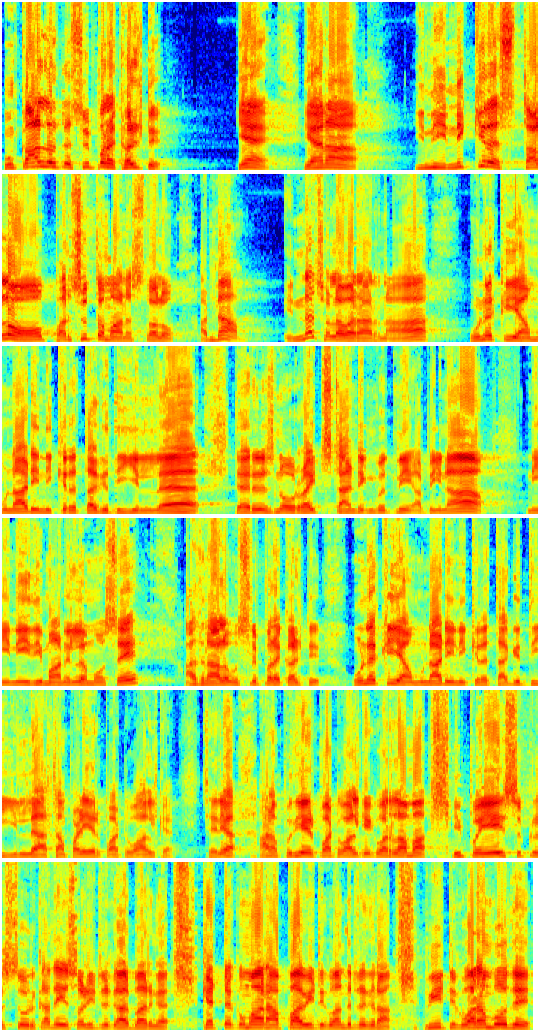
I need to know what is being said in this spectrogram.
உன் காலில் இருக்கிற ஸ்லிப்பரை கழட்டு. ஏன்? ஏன்னா இனி நிற்கிற ஸ்தலம் பரிசுத்தமான ஸ்தலம். அப்படின்னா என்ன சொல்ல வராருன்னா உனக்கு என் முன்னாடி நிற்கிற தகுதி இல்லை. There is no right standing with me அப்படின்னா நீ நீதிமான் இல்லை மோசே. அதனால உன் ஸ்லிப்பரை கழட்டு. உனக்கு என் முன்னாடி நிற்கிற தகுதி இல்லை. அதான் பழைய ஏற்பாட்டு வாழ்க்கை. சரியா? ஆனால் புதிய ஏற்பாட்டு வாழ்க்கைக்கு வரலாமா? இப்போ ஏசு கிறிஸ்து ஒரு கதையை சொல்லிட்டு இருக்காரு பாருங்க. கெட்ட குமாரன் அப்பா வீட்டுக்கு வந்துட்டு இருக்கிறான். வீட்டுக்கு வரும்போது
